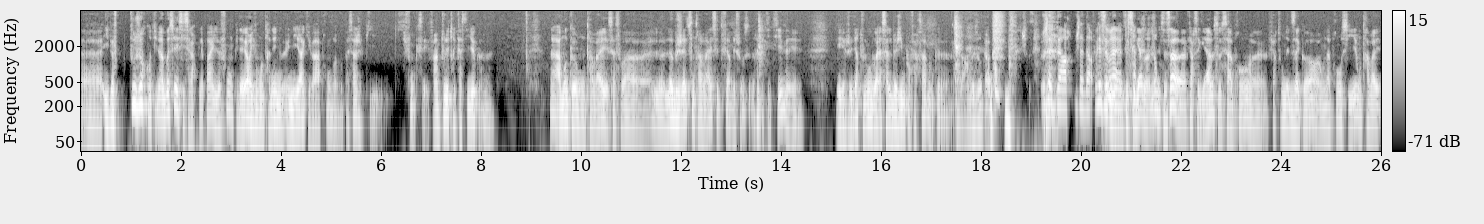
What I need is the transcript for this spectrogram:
euh, Ils peuvent toujours continuer à bosser. Si ça leur plaît pas, ils le font. Puis d'ailleurs, ils vont entraîner une, une IA qui va apprendre au passage, qui, qui font que c'est, enfin, tous les trucs fastidieux quand même à moins qu'on travaille et ça soit euh, l'objet de son travail, c'est de faire des choses répétitives et, et je veux dire, tout le monde va à la salle de gym pour faire ça, donc euh, aura besoin j'adore, j'adore. Mais c'est vrai. Faire ses gammes, non, c'est ça, euh, faire ses gammes, ça, apprend, euh, faire tourner des accords, on apprend aussi, on travaille,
